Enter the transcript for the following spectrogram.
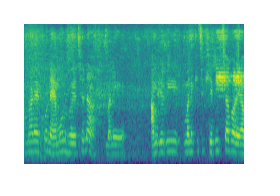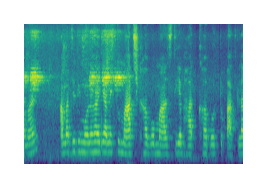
আমার এখন এমন হয়েছে না মানে আমি যদি মানে কিছু খেতে ইচ্ছা করে আমার আমার যদি মনে হয় যে আমি একটু মাছ খাব, মাছ দিয়ে ভাত খাব, একটু পাতলা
